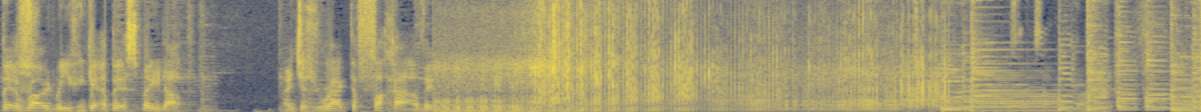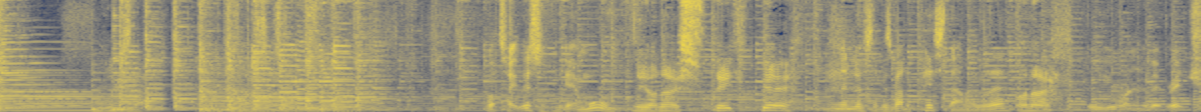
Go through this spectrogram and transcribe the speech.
bit of road where you can get a bit of speed up and just rag the fuck out of it. Got to take this. I'm getting warm. Yeah, I know. It's, it's yeah, And then it looks like it's about to piss down over there. I know. Ooh, you're running a bit rich.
